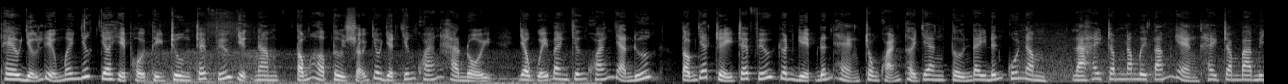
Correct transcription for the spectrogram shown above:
Theo dữ liệu mới nhất do Hiệp hội Thị trường Trái phiếu Việt Nam tổng hợp từ Sở Giao dịch Chứng khoán Hà Nội và Quỹ ban Chứng khoán Nhà nước, tổng giá trị trái phiếu doanh nghiệp đến hạn trong khoảng thời gian từ nay đến cuối năm là 258.239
